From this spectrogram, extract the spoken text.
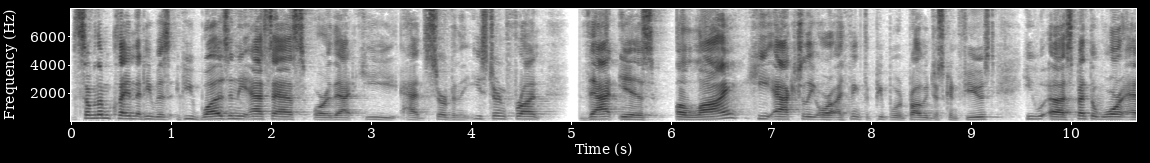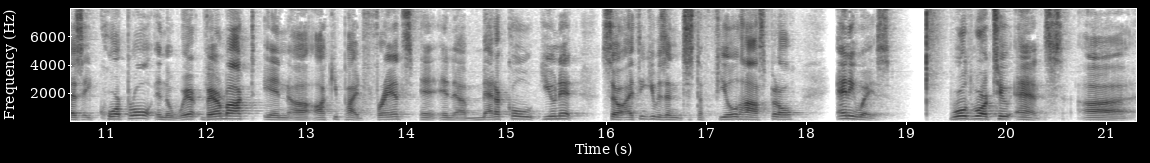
some of them claim that he was he was in the SS or that he had served in the Eastern Front. That is a lie. He actually, or I think the people were probably just confused. He uh, spent the war as a corporal in the Wehrmacht in uh, occupied France in, in a medical unit. So I think he was in just a field hospital. Anyways, World War II ends. Uh,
